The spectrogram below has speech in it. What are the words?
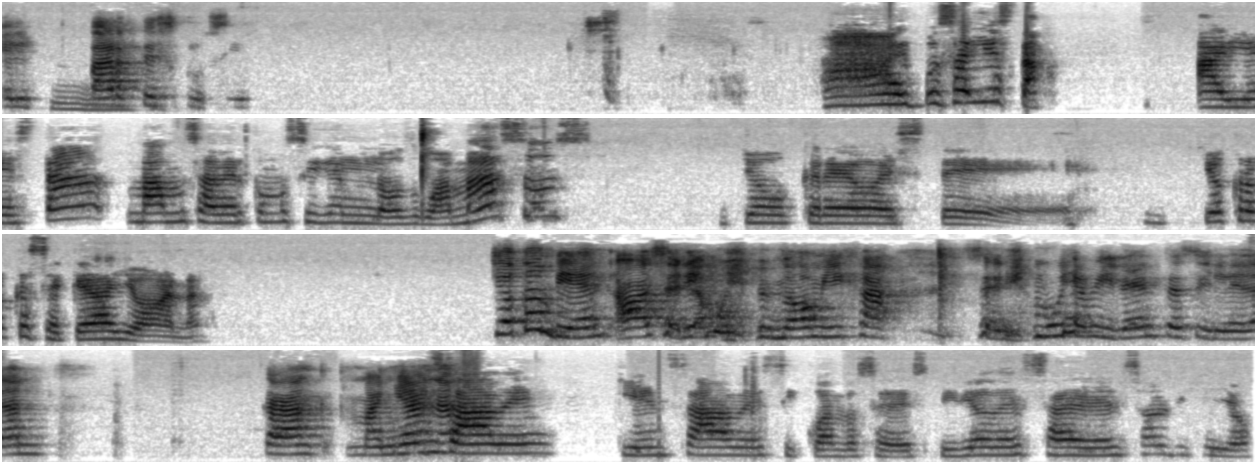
el Mm. parte exclusivo. Ay, pues ahí está. Ahí está. Vamos a ver cómo siguen los guamazos. Yo creo, este, yo creo que se queda Joana. Yo también. Ah, sería muy, no, mi hija, sería muy evidente si le dan crank ¿Quién mañana. sabe? ¿Quién sabe si cuando se despidió de Sale el Sol dije yo,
